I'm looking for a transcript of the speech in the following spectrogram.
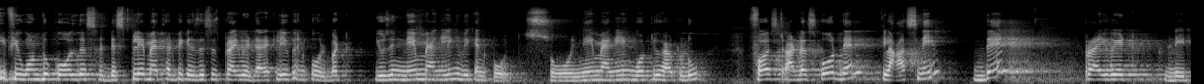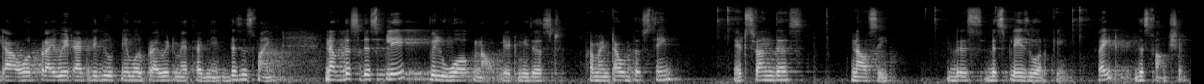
if you want to call this display method because this is private directly you can call but using name mangling we can call. So name mangling what you have to do? First underscore then class name then private data or private attribute name or private method name. This is fine. Now this display will work now. Let me just comment out this thing. Let's run this. Now see this display is working right? This function.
